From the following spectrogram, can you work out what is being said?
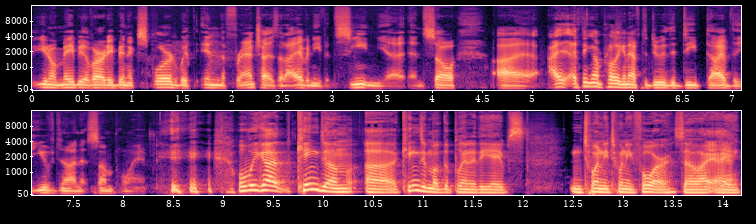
you know maybe have already been explored within the franchise that I haven't even seen yet. And so uh, I, I think I'm probably gonna have to do the deep dive that you've done at some point. well, we got Kingdom, uh, Kingdom of the Planet of the Apes in 2024. So I, I,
